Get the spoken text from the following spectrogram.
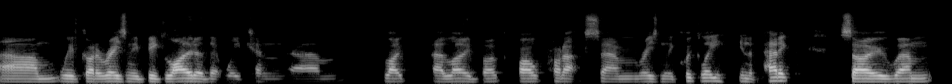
Um, we've got a reasonably big loader that we can um, uh, load bulk, bulk products um, reasonably quickly in the paddock. So um,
